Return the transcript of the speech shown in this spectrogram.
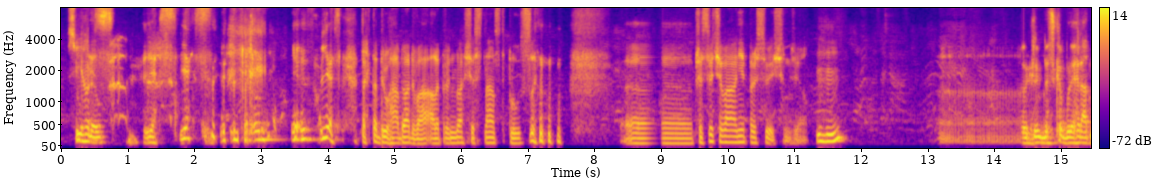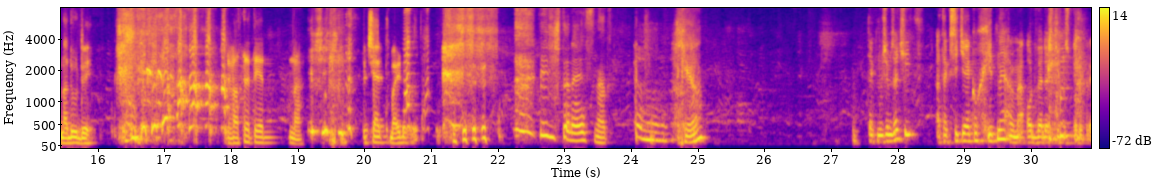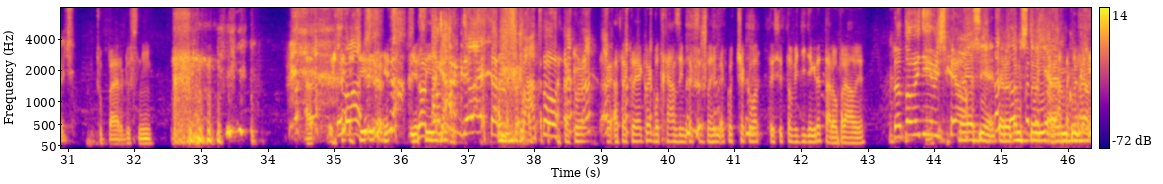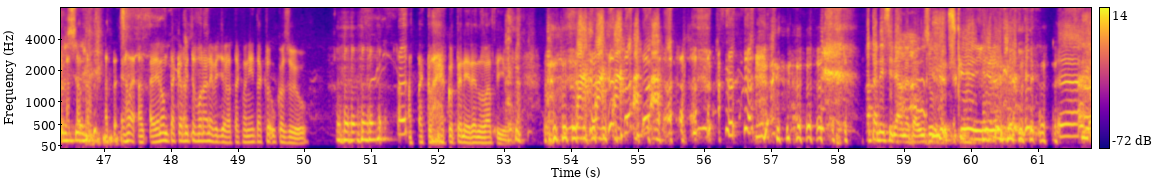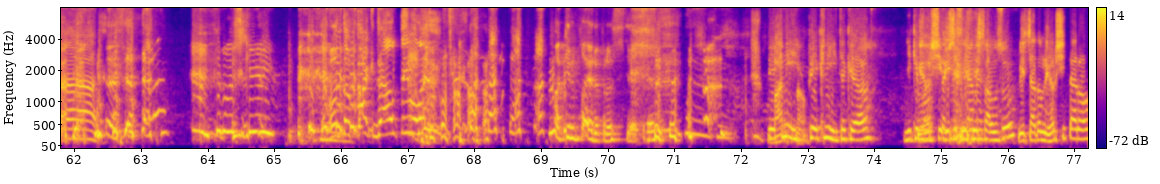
S výhodou. Yes, yes, yes. Yes. Yes. Tak ta druhá byla dva, ale první byla 16 plus. Eh, eh, Přesvědčování persuasion, že jo? Mhm. Eh, Takže dneska bude hrát na dudy. 21. Chat, by the. Ježíš, to není snad. Tak jo. Tak můžeme začít? A tak si tě jako chytne a má odvede z toho spodu pryč. Super, jdu s ní. A ještě, ještě, je, jestli do někdo, prdele, já jdu spát, takhle, a takhle jako jak odcházím, tak se snažím jako čekovat, jestli to vidí někde Taro právě. No to vidím, že jo. No jasně, Taro tam stojí a jenom kouká prostě. A, te, hele, a, a jenom tak, aby to ona neviděla, tak na něj takhle ukazuju. A takhle jako ten jeden zlatý. A tady si dáme pauzu. Skvělý. To bylo skvělý. On to fakt dal, ty vole. Fucking fire prostě. Pěkný, Bart, no. pěkný, tak jo. Díky moc, Nejhorší, tak víš, si dáme víš- pauzu. Víš, na tom nejhorší, Taro?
